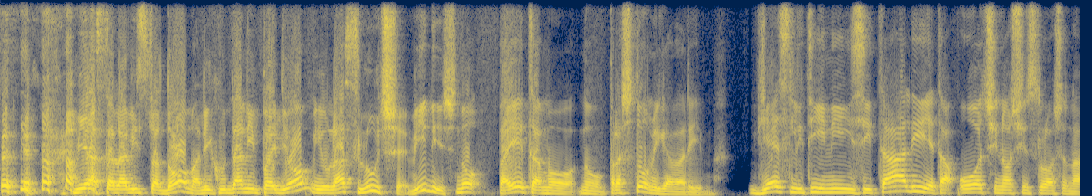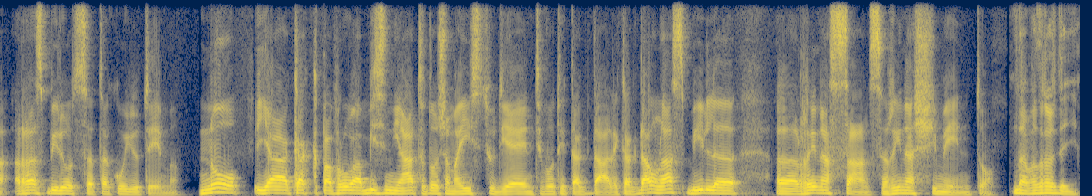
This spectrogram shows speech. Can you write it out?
Мы остановиться дома, никуда не пойдем, и у нас лучше, видишь? Но поэтому, ну, про что мы говорим? Если ты не из Италии, это очень-очень сложно разбираться в такую тему. Но я как попробую объяснять тоже мои студенты вот и так далее. Когда у нас был ренессанс, ринascimento, Да, возрождение.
